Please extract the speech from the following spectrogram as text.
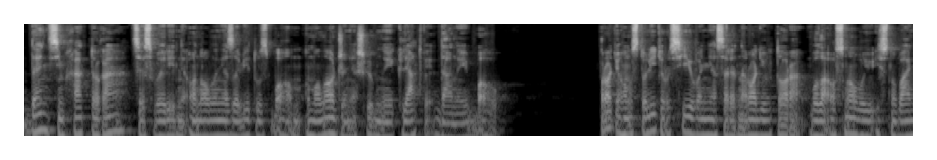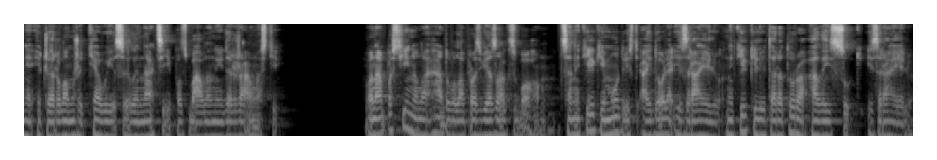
День Сімхат Тора це своєрідне оновлення завіту з Богом, омолодження шлюбної клятви, даної Богу. Протягом століть розсіювання серед народів Тора була основою існування і джерелом життєвої сили нації, позбавленої державності. Вона постійно нагадувала про зв'язок з Богом. Це не тільки мудрість, а й доля Ізраїлю, не тільки література, але й суть Ізраїлю.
